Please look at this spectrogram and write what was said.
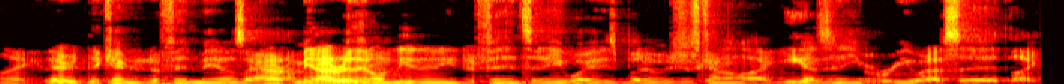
like they they came to defend me. I was like, I don't. I mean, I really don't need any defense anyways, but it was just kind of like you guys didn't even read what I said. Like,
